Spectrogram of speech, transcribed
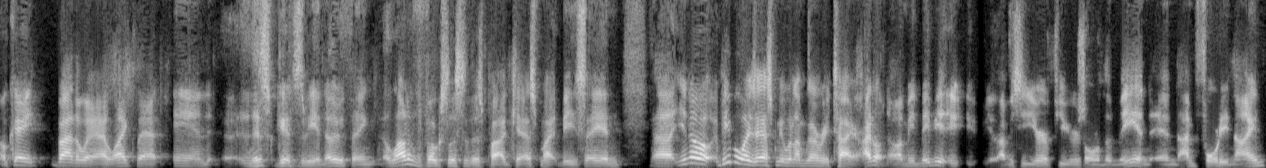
Okay, by the way, I like that. And uh, this gets to be another thing. A lot of the folks listening to this podcast might be saying, uh, you know, people always ask me when I'm going to retire. I don't know. I mean, maybe obviously you're a few years older than me and, and I'm 49.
